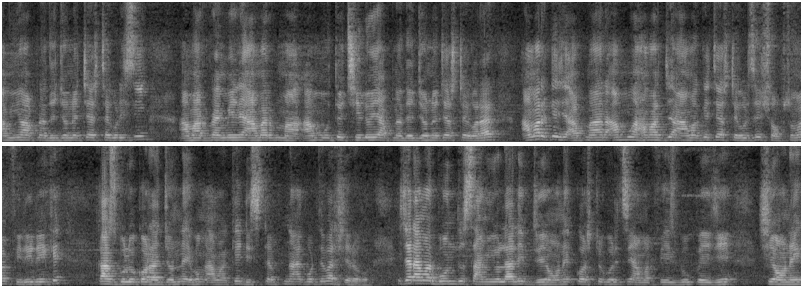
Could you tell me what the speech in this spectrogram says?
আমিও আপনাদের জন্য চেষ্টা করেছি। আমার ফ্যামিলি আমার মা, আম্মু তো ছিলই আপনাদের জন্য চেষ্টা করার। আমারকে আপনার আম্মু আমার আমাকে চেষ্টা করেছে সবসময় ফ্রি রেখে। কাজগুলো করার জন্য এবং আমাকে ডিস্টার্ব না করতে পারে সেরকম। এছাড়া আমার বন্ধু সামিউল আলিফ, যে অনেক কষ্ট করেছে আমার ফেসবুক পেজে সে অনেক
